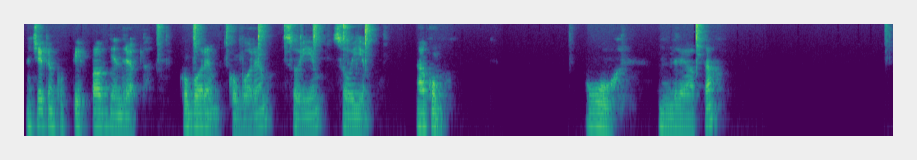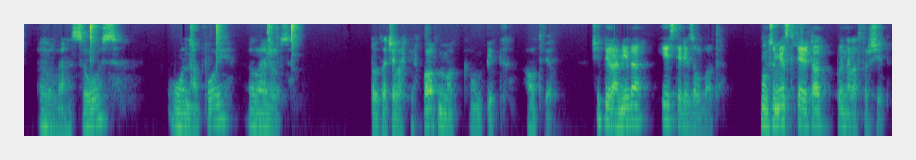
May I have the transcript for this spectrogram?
Începem cu pif-paf din dreapta. Coborâm, coborâm, soim, soim. Acum, U în dreapta, îl în sus, U înapoi, îl în jos. Tot același pif-paf, numai că un pic altfel. Și piramida este rezolvată. Mulțumesc că te-ai uitat până la sfârșit.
